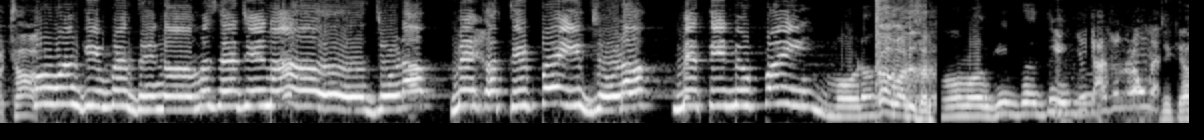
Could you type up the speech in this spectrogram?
আচ্ছা। জোড়া। मैं हाथ पाई जोड़ा मैं तीन पाई मोड़ा क्या बात है सर होंगी बदनाम जी क्या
